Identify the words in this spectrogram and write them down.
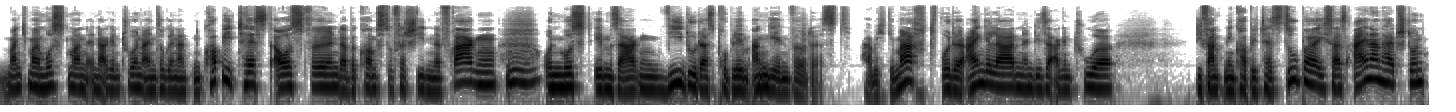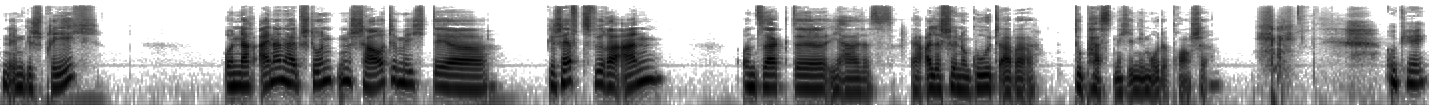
manchmal musste man in Agenturen einen sogenannten Copy-Test ausfüllen. Da bekommst du verschiedene Fragen mhm. und musst eben sagen, wie du das Problem angehen würdest. Habe ich gemacht, wurde eingeladen in diese Agentur. Die fanden den Copy-Test super. Ich saß eineinhalb Stunden im Gespräch und nach eineinhalb Stunden schaute mich der Geschäftsführer an und sagte, ja, das ist ja alles schön und gut, aber du passt nicht in die Modebranche. Okay.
